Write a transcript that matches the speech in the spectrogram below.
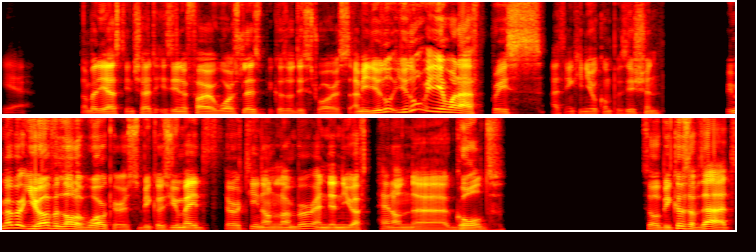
Yeah. Somebody asked in chat, is Innerfire worthless because of destroyers? I mean, you don't you don't really want to have priests, I think, in your composition. Remember, you have a lot of workers because you made 13 on lumber and then you have 10 on uh, gold. So because of that,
